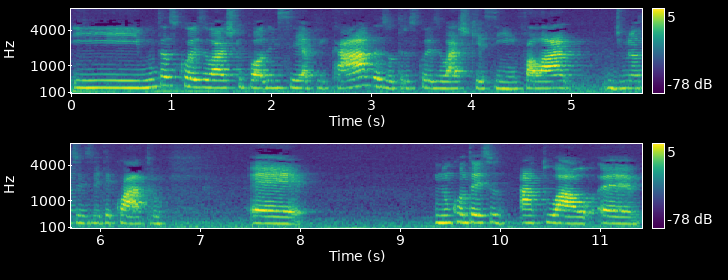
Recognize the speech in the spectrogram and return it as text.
E muitas coisas eu acho que podem ser aplicadas, outras coisas eu acho que, assim, falar de 1984 é, num contexto atual é,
